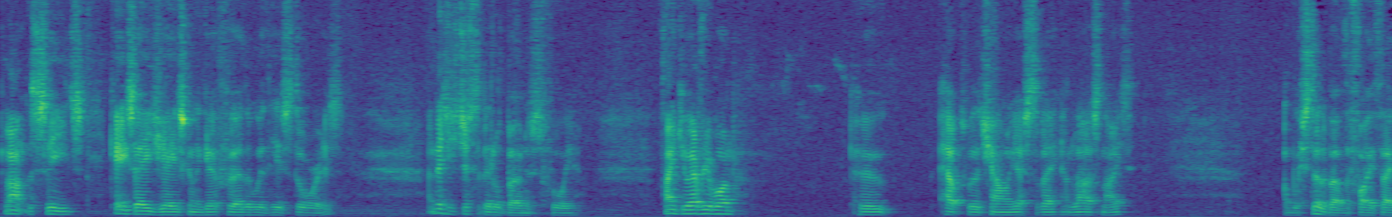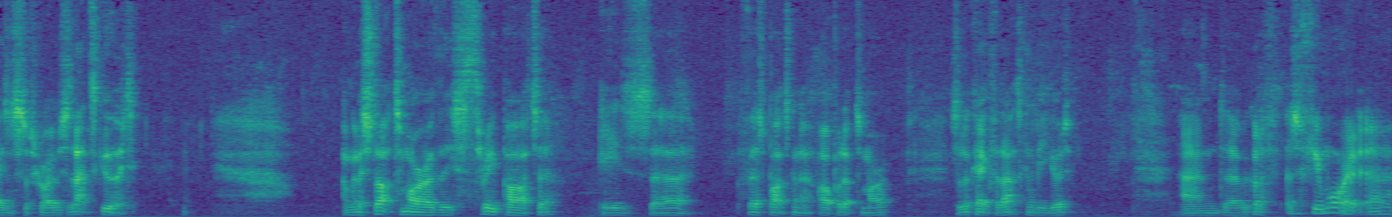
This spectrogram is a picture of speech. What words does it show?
plant the seeds in case AJ is going to go further with his stories. And this is just a little bonus for you. Thank you everyone who helped with the channel yesterday and last night and we're still above the 5,000 subscribers, so that's good. I'm going to start tomorrow. This three-parter is uh, first part's to I'll put up tomorrow, so look out for that. It's to be good. And uh, we've got a, there's a few more uh,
